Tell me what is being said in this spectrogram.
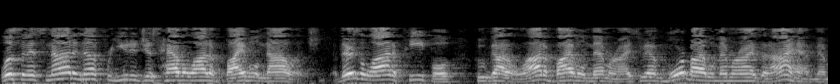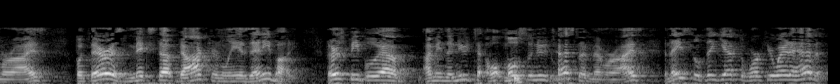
Listen, it's not enough for you to just have a lot of Bible knowledge. There's a lot of people who've got a lot of Bible memorized, who have more Bible memorized than I have memorized, but they're as mixed up doctrinally as anybody. There's people who have, I mean, the New most of the New Testament memorized, and they still think you have to work your way to heaven.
